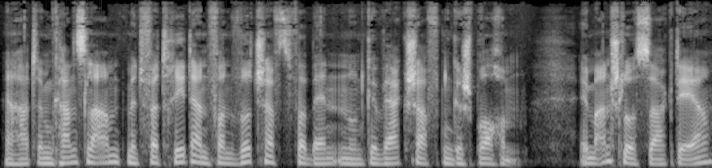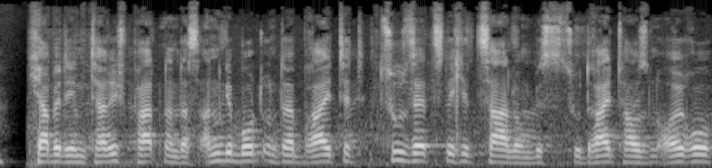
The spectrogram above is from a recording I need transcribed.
Er hat im Kanzleramt mit Vertretern von Wirtschaftsverbänden und Gewerkschaften gesprochen. Im Anschluss sagte er, ich habe den Tarifpartnern das Angebot unterbreitet, zusätzliche Zahlungen bis zu 3000 Euro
